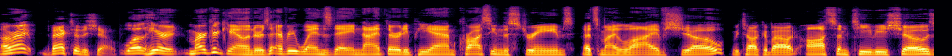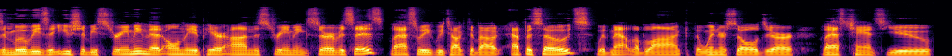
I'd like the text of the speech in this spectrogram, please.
All right, back to the show. Well, here, mark your calendars every Wednesday, 9:30 p.m. Crossing the Streams. That's my live show. We talk about awesome TV shows and movies that you should be streaming that only appear on the streaming services. Last week we talked about episodes with Matt LeBlanc, The Winter Soldier, Last Chance You,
